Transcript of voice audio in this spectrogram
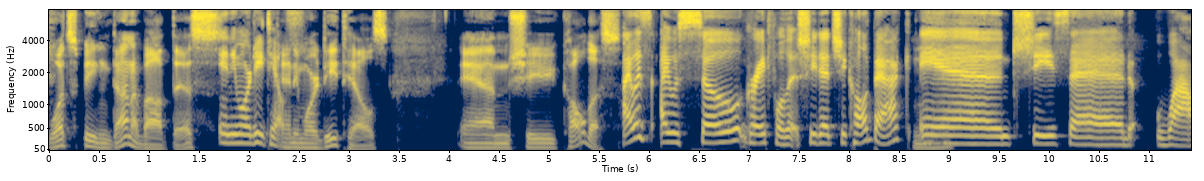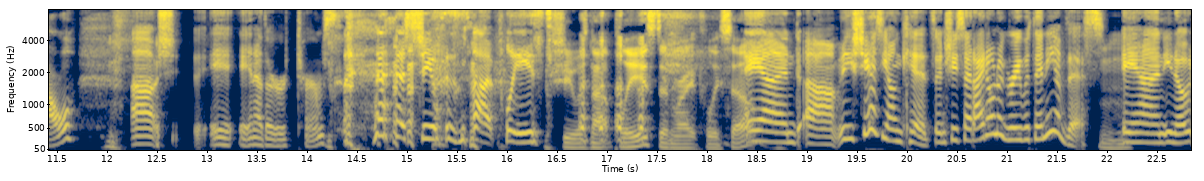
What's being done about this? Any more details? Any more details? And she called us. I was I was so grateful that she did. She called back Mm-hmm. and she said, "Wow." Uh, she, in other terms, she was not pleased. She was not pleased, and rightfully so. And um, she has young kids, and she said, "I don't agree with any of this." Mm-hmm. And you know,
